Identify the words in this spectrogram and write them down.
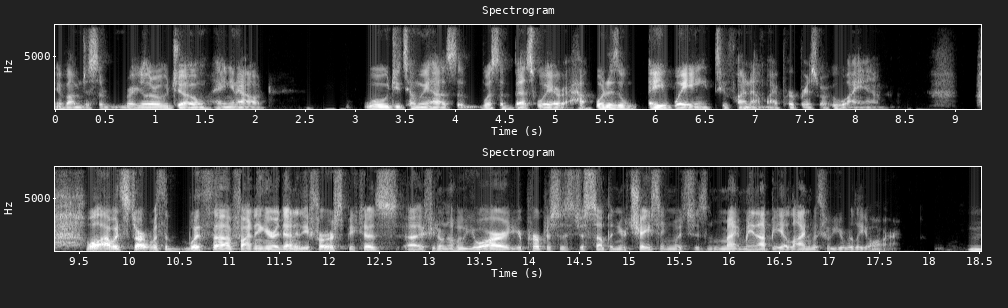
if I'm just a regular old Joe hanging out, what would you tell me how's the, what's the best way or how, what is a, a way to find out my purpose or who I am? Well, I would start with with uh, finding your identity first, because uh, if you don't know who you are, your purpose is just something you're chasing, which is might may not be aligned with who you really are. Hmm.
